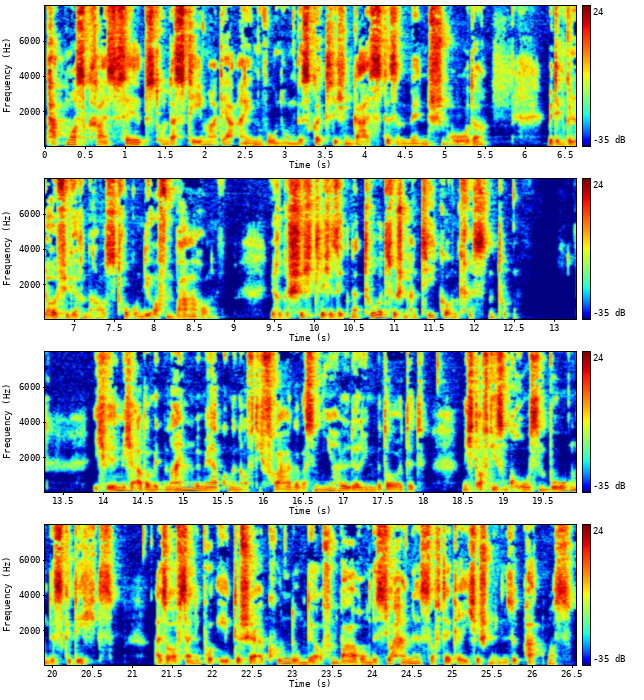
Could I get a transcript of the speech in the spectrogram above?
Patmos kreist selbst um das Thema der Einwohnung des göttlichen Geistes im Menschen oder, mit dem geläufigeren Ausdruck, um die Offenbarung, ihre geschichtliche Signatur zwischen Antike und Christentum. Ich will mich aber mit meinen Bemerkungen auf die Frage, was mir Hölderlin bedeutet, nicht auf diesen großen Bogen des Gedichts, also auf seine poetische Erkundung der Offenbarung des Johannes auf der griechischen Insel Patmos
